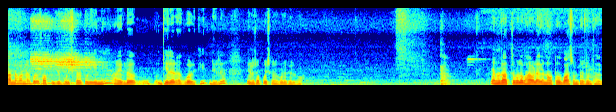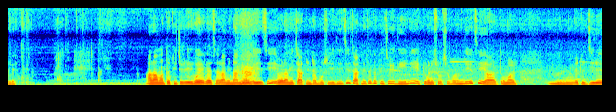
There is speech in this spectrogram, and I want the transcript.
রান্না বান্নার পরে সব কিছু পরিষ্কার করিয়ে নিই, আর এগুলো ঢেলে রাখব আর কি, ঢেলে এগুলো সব পরিষ্কার করে ফেলব। কেন? রাত্রেবেলা ভালো লাগে না অত বাসন টাসন থাকলে। আর আমার তো খিচুড়ি হয়ে গেছে, আর আমি নামিয়ে দিয়েছি। এবার আমি চাটনিটা বসিয়ে দিয়েছি। চাটনিতে তো খিচুড়ি দিইনি, একটুখানি সর্ষে ফোড়ন দিয়েছি, আর তোমার একটু জিরে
